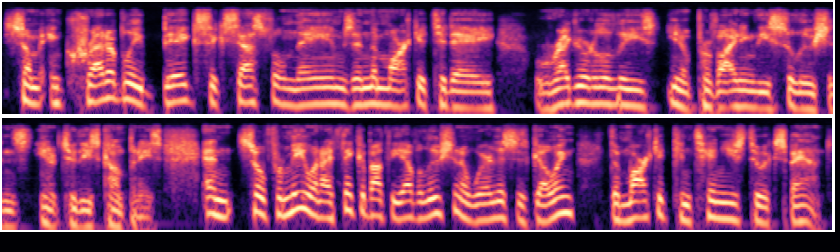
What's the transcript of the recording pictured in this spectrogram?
some incredibly big, successful names in the market today, regularly, you know, providing these solutions, you know, to these companies. And so for me, when I think about the evolution and where this is going, the market continues to expand,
